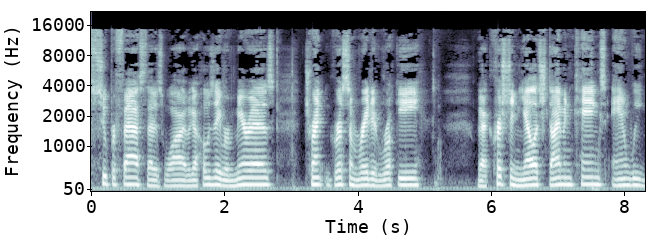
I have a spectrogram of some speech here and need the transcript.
super fast, that is why. We got Jose Ramirez, Trent Grisham, rated rookie. We got Christian Yelich Diamond Kings, and we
